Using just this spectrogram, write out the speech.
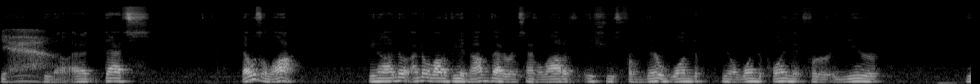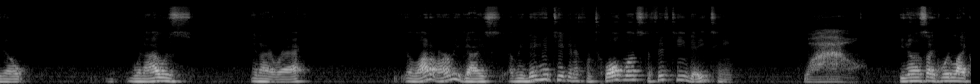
Yeah. You know, and that's that was a lot. You know, I know I know a lot of Vietnam veterans have a lot of issues from their one de, you know one deployment for a year. You know, when I was in Iraq, a lot of Army guys. I mean, they had taken it from twelve months to fifteen to eighteen. Wow. You know, it's like with like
